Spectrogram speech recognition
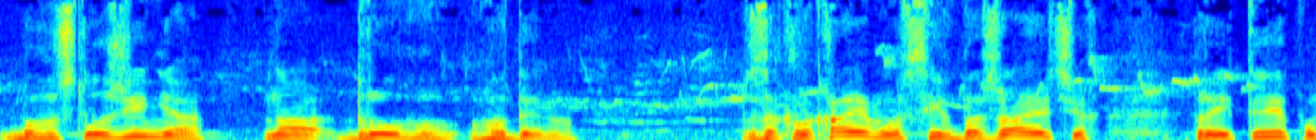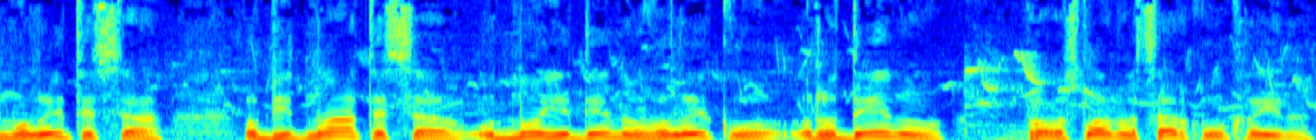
богослужіння на другу годину. Закликаємо всіх бажаючих прийти, помолитися, об'єднатися в одну єдину велику родину Православної церкви України.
